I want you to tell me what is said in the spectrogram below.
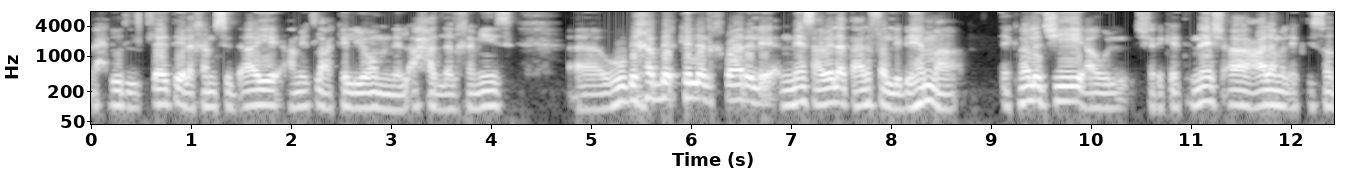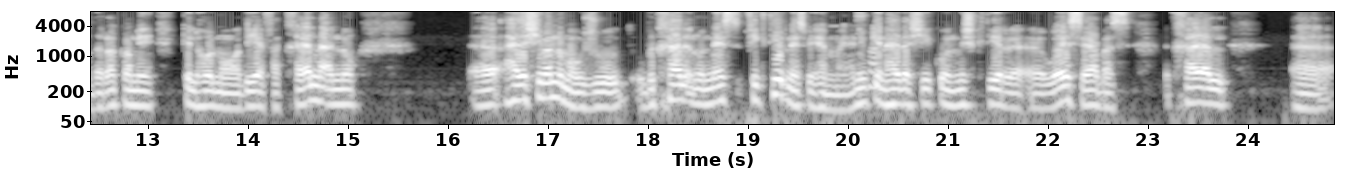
بحدود الثلاثة لخمس دقائق عم يطلع كل يوم من الأحد للخميس آه، وهو بيخبر كل الأخبار اللي الناس عبالها تعرفها اللي بيهمها تكنولوجي أو الشركات الناشئة عالم الاقتصاد الرقمي كل هول المواضيع. فتخيلنا أنه آه، هذا الشيء منه موجود وبتخيل إنه الناس في كتير ناس بيهمها يعني صح. يمكن هذا الشيء يكون مش كتير آه، واسع بس بتخيل آه،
